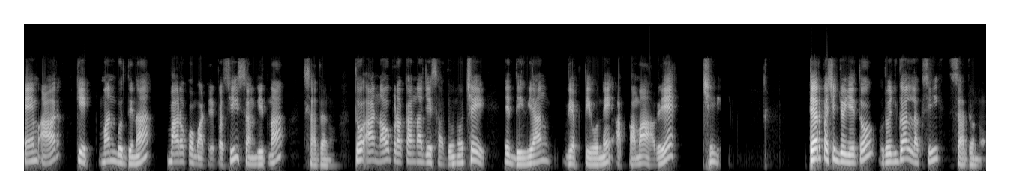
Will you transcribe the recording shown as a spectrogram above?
એમ આર કીટ મન બુદ્ધિના બાળકો માટે, પછી સંગીતના સાધનો. તો આ નવ પ્રકારના જે સાધનો છે, એ દિવ્યાંગ વ્યક્તિઓને આપવામાં આવે છે. ત્યાર પછી જોઈએ તો રોજગાર લક્ષી સાધનો.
